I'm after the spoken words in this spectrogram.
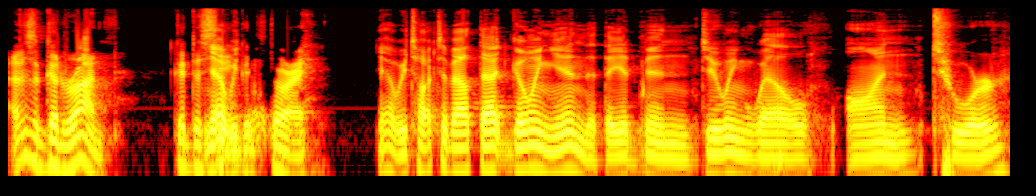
that was a good run. Good to see. Yeah, we, good story. Yeah, we talked about that going in that they had been doing well on tour,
